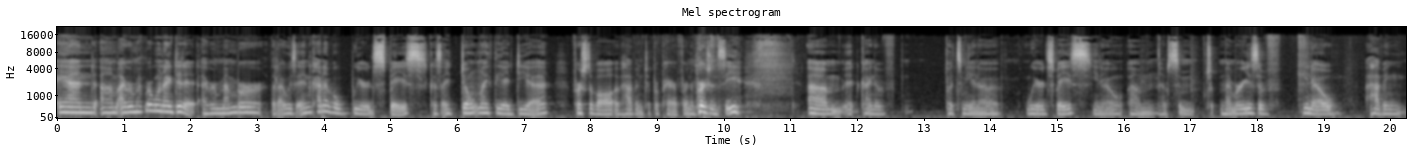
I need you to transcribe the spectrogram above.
And um, I remember when I did it, I remember that I was in kind of a weird space because I don't like the idea, first of all, of having to prepare for an emergency. Um, it kind of puts me in a weird space, you know, um, have some tr- memories of, you know, having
